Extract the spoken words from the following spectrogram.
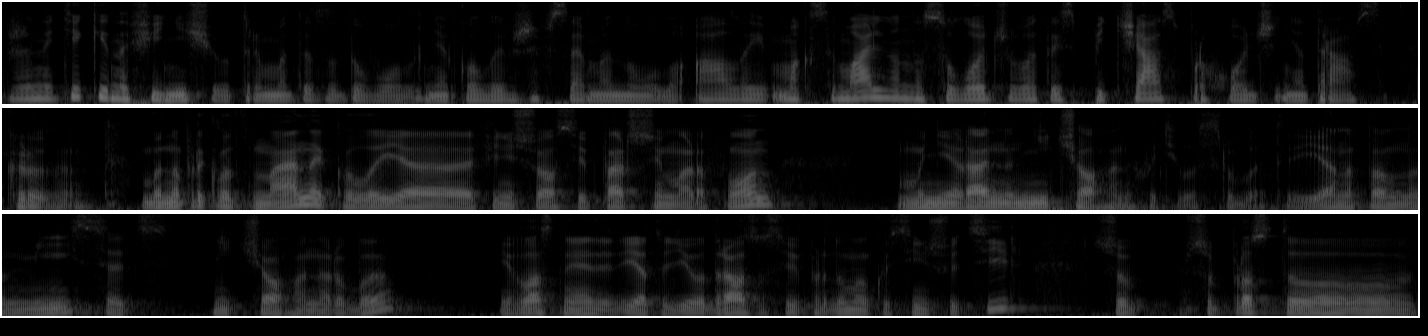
Вже не тільки на фініші отримати задоволення, коли вже все минуло, але й максимально насолоджуватись під час проходження траси. Круто. Бо, наприклад, в мене, коли я фінішував свій перший марафон, мені реально нічого не хотілося робити. Я, напевно, місяць нічого не робив. І, власне, я, я тоді одразу собі придумав якусь іншу ціль, щоб, щоб просто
